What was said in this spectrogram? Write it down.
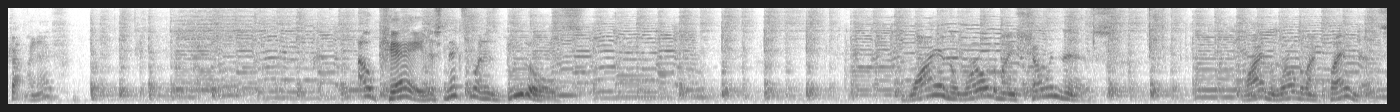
Drop my knife. Okay, this next one is Beatles. Why in the world am I showing this? Why in the world am I playing this?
